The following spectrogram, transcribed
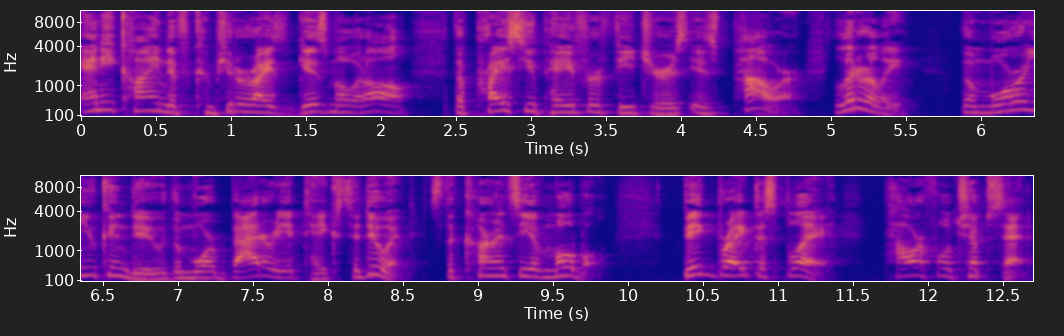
any kind of computerized gizmo at all, the price you pay for features is power. Literally, the more you can do, the more battery it takes to do it. It's the currency of mobile. Big bright display, powerful chipset,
